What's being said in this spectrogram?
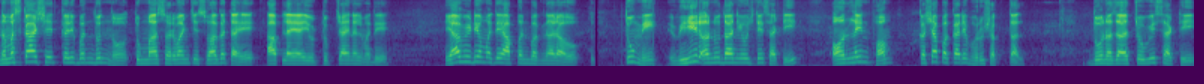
नमस्कार शेतकरी बंधूंनो तुम्हा सर्वांचे स्वागत आहे आपल्या या यूट्यूब चॅनलमध्ये या व्हिडिओमध्ये आपण बघणार आहोत तुम्ही विहीर अनुदान योजनेसाठी ऑनलाईन फॉर्म कशा प्रकारे भरू शकताल? दोन हजार चोवीससाठी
